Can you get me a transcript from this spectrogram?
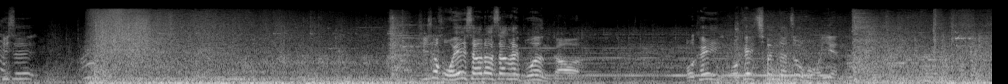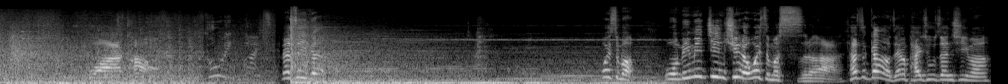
其实， 其实火焰烧到伤害不会很高啊，我可以我可以撑得住火焰的。哇靠！那是一个。为什么我明明进去了，为什么死了啊？他是刚好怎样排出蒸汽吗？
